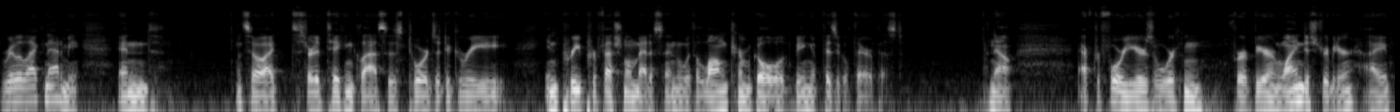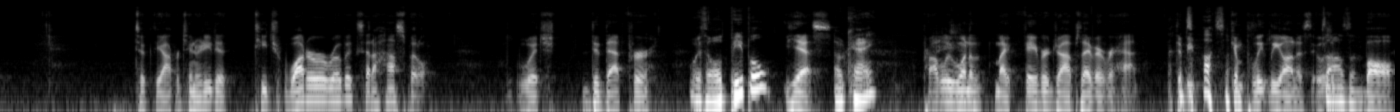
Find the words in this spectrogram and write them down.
really like anatomy, and, and so I started taking classes towards a degree in pre-professional medicine with a long-term goal of being a physical therapist. Now, after four years of working for a beer and wine distributor, I took the opportunity to teach water aerobics at a hospital, which did that for with old people yes, okay probably one of my favorite jobs I've ever had. To be awesome. completely honest, it was That's a awesome. ball,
